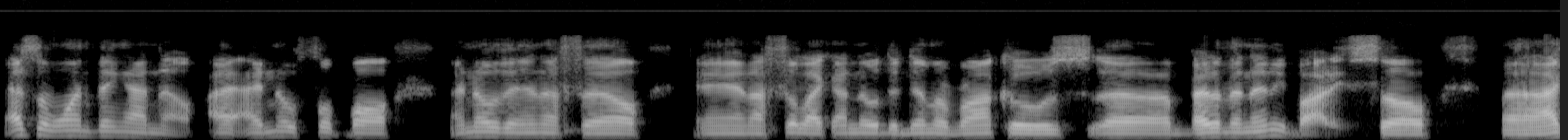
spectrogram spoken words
that's the one thing I know. I, I know football. I know the NFL, and I feel like I know the Denver Broncos uh, better than anybody. So uh,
